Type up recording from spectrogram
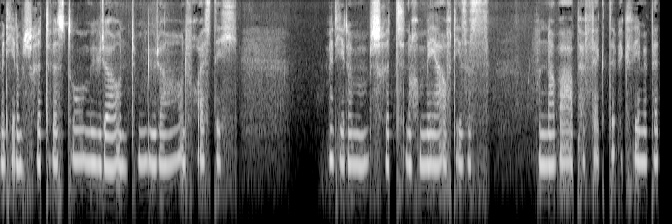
mit jedem Schritt wirst du müder und müder und freust dich mit jedem Schritt noch mehr auf dieses wunderbar perfekte, bequeme Bett.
